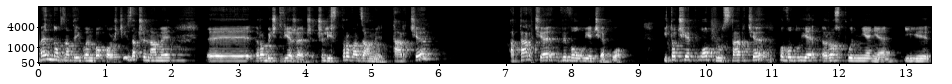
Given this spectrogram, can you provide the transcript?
będąc na tej głębokości zaczynamy y, robić dwie rzeczy, czyli wprowadzamy tarcie, a tarcie wywołuje ciepło. I to ciepło plus tarcie powoduje rozpłynnienie i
